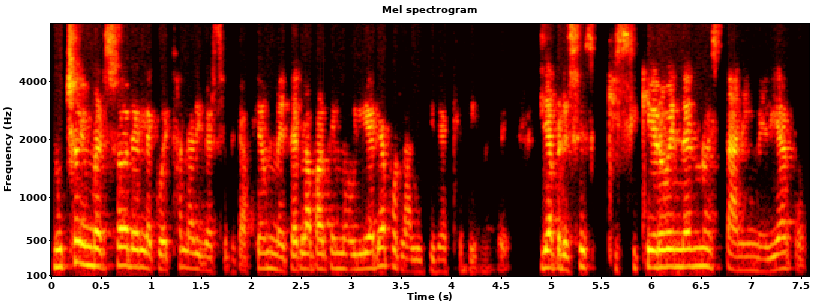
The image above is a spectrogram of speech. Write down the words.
Muchos inversores le cuesta la diversificación meter la parte inmobiliaria por la liquidez que tiene. Ya, pero si, si quiero vender no es tan inmediato.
